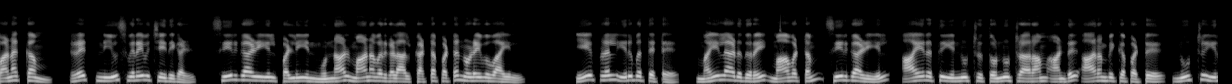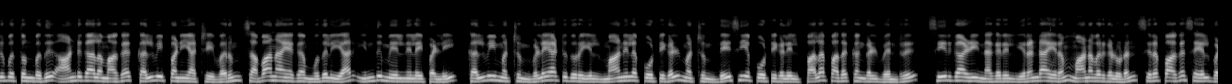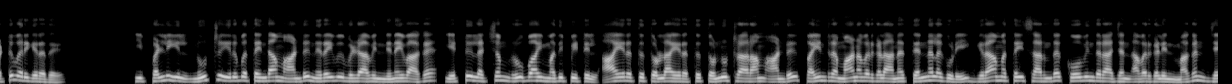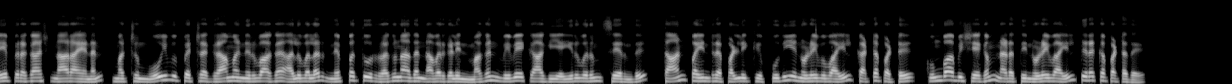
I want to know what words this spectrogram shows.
வணக்கம். Red news விரைவுச் செய்திகள். சீர்காழியில் பள்ளியின் முன்னாள் மாணவர்களால் கட்டப்பட்ட நுழைவுவாயில் ஏப்ரல் இருபத்தெட்டு மயிலாடுதுறை மாவட்டம் சீர்காழியில் ஆயிரத்து எண்ணூற்று தொன்னூற்றாறாம் ஆண்டு ஆரம்பிக்கப்பட்டு நூற்று இருபத்தொன்பது ஆண்டுகாலமாக கல்வி பணியாற்றி வரும் சபாநாயக முதலியார் இந்து மேல்நிலைப்பள்ளி கல்வி மற்றும் விளையாட்டுத்துறையில் மாநில போட்டிகள் மற்றும் தேசிய போட்டிகளில் பல பதக்கங்கள் வென்று சீர்காழி நகரில் இரண்டாயிரம் மாணவர்களுடன் சிறப்பாக செயல்பட்டு வருகிறது. இப்பள்ளியில் நூற்று இருபத்தைந்தாம் ஆண்டு நிறைவு விழாவின் நினைவாக எட்டு லட்சம் ரூபாய் மதிப்பீட்டில் ஆயிரத்து தொள்ளாயிரத்து தொன்னூற்றாறாம் ஆண்டு பயின்ற மாணவர்களான தென்னலகுடி கிராமத்தை சார்ந்த கோவிந்தராஜன் அவர்களின் மகன் ஜெயபிரகாஷ் நாராயணன் மற்றும் ஓய்வு பெற்ற கிராம நிர்வாக அலுவலர் நெப்பத்தூர் ரகுநாதன் அவர்களின் மகன் விவேக் ஆகிய இருவரும் சேர்ந்து தான் பயின்ற பள்ளிக்கு புதிய நுழைவுவாயில் கட்டப்பட்டு கும்பாபிஷேகம் நடத்தி நுழைவாயில் திறக்கப்பட்டது.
